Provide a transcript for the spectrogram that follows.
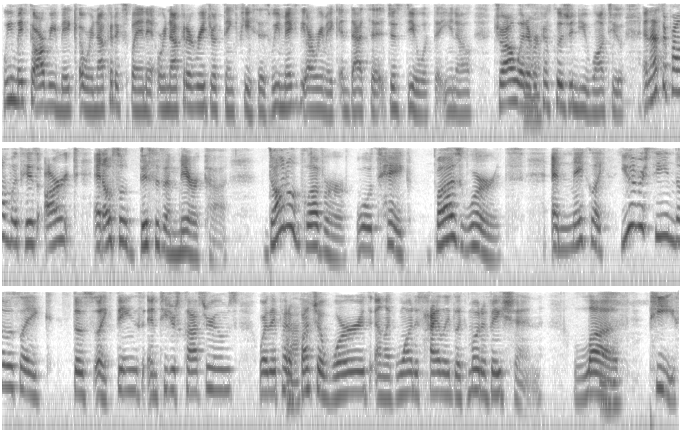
"We make the R remake, and we're not gonna explain it. We're not gonna read your think pieces. We make the R remake, and that's it. Just deal with it. You know, draw whatever Yeah. conclusion you want to." And that's the problem with his art, and also This Is America. Donald Glover will take buzzwords and make like you ever seen those like those like things in teachers' classrooms where they put a Uh-huh. bunch of words and like one is highlighted like motivation, love, Uh-huh. peace,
